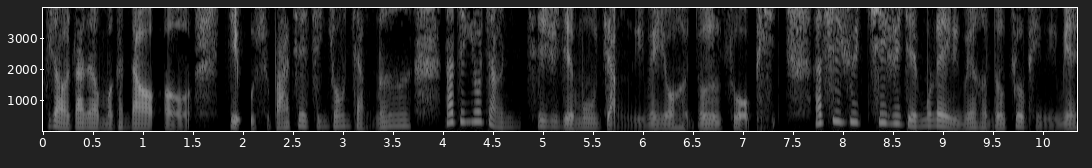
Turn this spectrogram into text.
不晓得大家有没有看到呃第五十八届金钟奖呢？那金钟奖戏剧节目奖里面有很多的作品，那戏剧戏剧节目类里面很多作品里面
